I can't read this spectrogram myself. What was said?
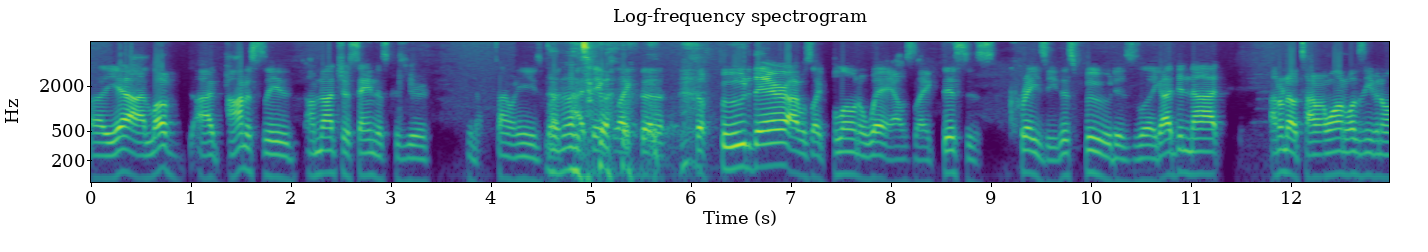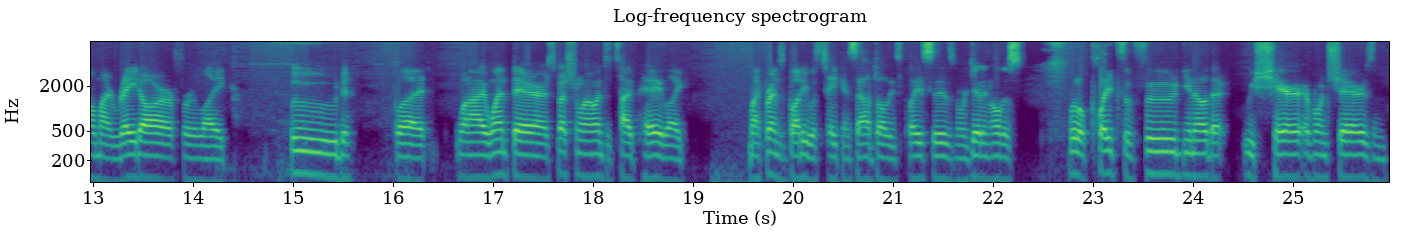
uh, yeah, I love. I honestly, I'm not just saying this because you're, you know, Taiwanese, but No, no. I think like the the food there, I was like blown away. I was like, this is crazy. This food is like I did not. I don't know. Taiwan wasn't even on my radar for like food, but when I went there, especially when I went to Taipei, like my friend's buddy was taking us out to all these places, and we're getting all this little plates of food, you know, that we share, everyone shares, and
